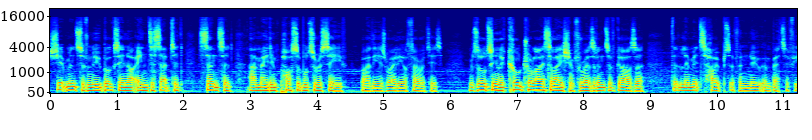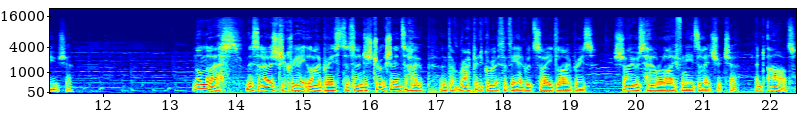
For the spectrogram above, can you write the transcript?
Shipments of new books in are intercepted, censored, and made impossible to receive by the Israeli authorities, resulting in a cultural isolation for residents of Gaza that limits hopes of a new and better future. Nonetheless, this urge to create libraries to turn destruction into hope and the rapid growth of the Edward Said libraries shows how life needs literature and art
